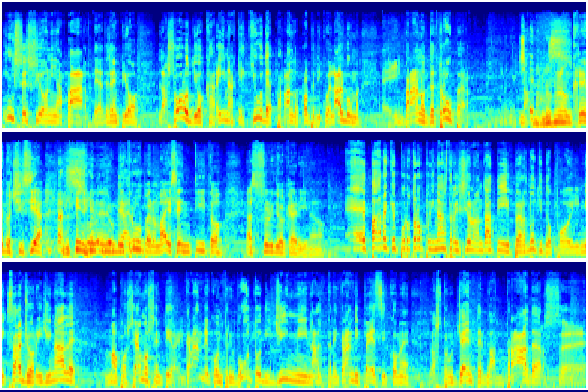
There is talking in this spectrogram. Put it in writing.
in sessioni a parte, ad esempio la solo di Ocarina che chiude, parlando proprio di quell'album, è il brano The Trooper. No, non, non credo ci sia in The. Trooper mai sentito assolo di Ocarina, no? E pare che purtroppo i nastri siano andati perduti dopo il mixaggio originale, ma possiamo sentire il grande contributo di Jimmy in altri grandi pezzi come la struggente Blood Brothers eh,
